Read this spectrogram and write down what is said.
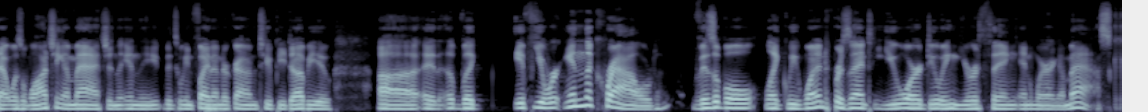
that was watching a match in the in the between Fight Underground and two PW. Uh, it, like if you were in the crowd visible like we wanted to present you are doing your thing and wearing a mask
